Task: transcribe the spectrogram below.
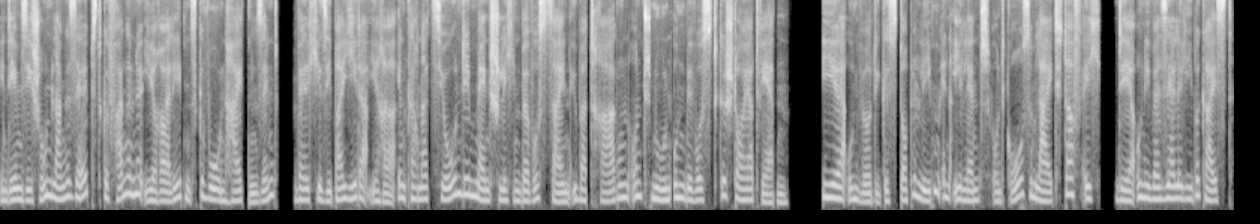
indem sie schon lange selbst Gefangene ihrer Lebensgewohnheiten sind, welche sie bei jeder ihrer Inkarnation dem menschlichen Bewusstsein übertragen und nun unbewusst gesteuert werden. Ihr unwürdiges Doppelleben in Elend und großem Leid darf ich, der universelle Liebegeist,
